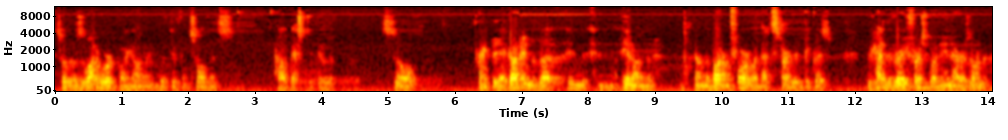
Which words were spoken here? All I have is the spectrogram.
So there was a lot of work going on with different solvents, how best to do it. So, frankly, I got into the in, in, in on the on the bottom floor when that started because we had the very first one in Arizona,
